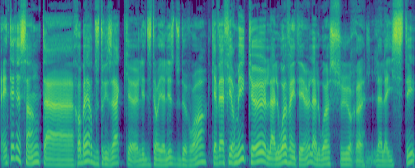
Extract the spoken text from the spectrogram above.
intéressante à Robert Dutrisac, euh, l'éditorialiste du Devoir, qui avait affirmé que la loi 21, la loi sur euh, la laïcité,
